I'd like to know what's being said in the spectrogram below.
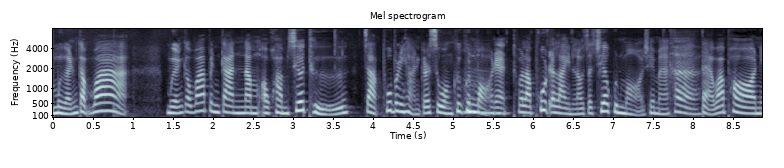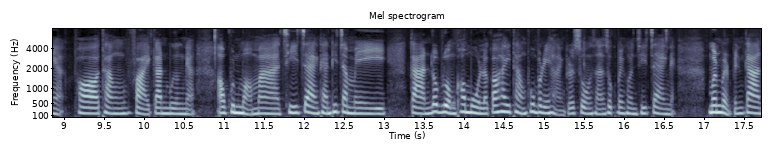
เหมือนกับว่า เหมือนกับว่าเป็นการนำเอาความเชื่อถือจากผู้บริหารกระทรวง คือคุณหมอเนี่ยเวลาพูดอะไรเนี่ยเราจะเชื่อคุณหมอใช่ไหมค่ะแต่ว่าพอเนี่ยพอทางฝ่ายการเมืองเนี่ยเอาคุณหมอมาชี้แจงแทนที่จะมีการรวบรวมข้อมูล แล้วก็ให้ทางผู้บริหารกระทรวงสาธารณสุขเป็นคนชี้แจงเนี่ยมันเหมือนเป็นการ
